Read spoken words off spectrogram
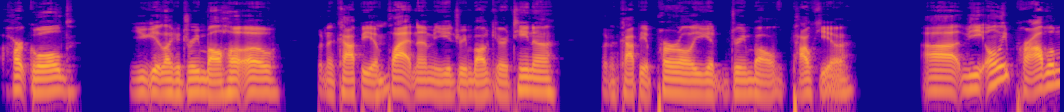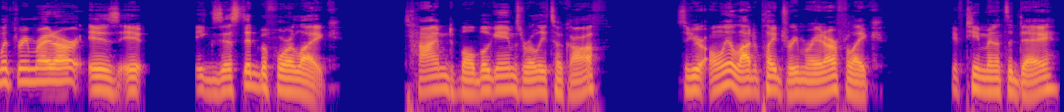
Heart Gold, you get like a Dream Ball Ho-Oh. Put in a copy of Mhm. Platinum, you get Dream Ball Giratina. Put in a copy of Pearl, you get Dream Ball Palkia. Uh, the only problem with Dream Radar is it existed before like timed mobile games really took off. So you're only allowed to play Dream Radar for like 15 minutes a day,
